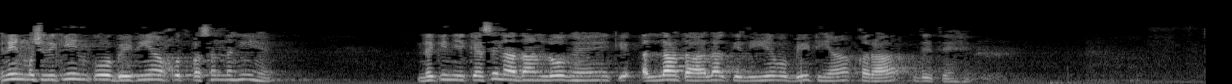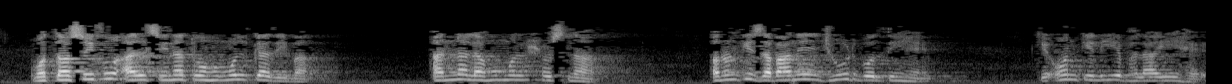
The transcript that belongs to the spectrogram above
یعنی ان مشرقین کو بیٹیاں خود پسند نہیں ہیں۔ لیکن یہ کیسے نادان لوگ ہیں کہ اللہ تعالی کے لیے وہ بیٹیاں قرار دیتے ہیں۔ وہ توصیف السنت ملک کا ان لحم الحسنہ اور ان کی زبانیں جھوٹ بولتی ہیں کہ ان کے لیے بھلائی ہے۔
